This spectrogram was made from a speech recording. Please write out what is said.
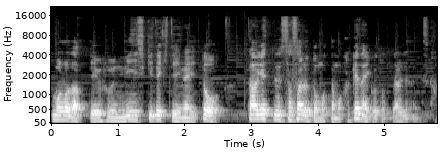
ものだっていうふうに認識できていないと、ターゲットに刺さると思っても書けないことってあるじゃないですか。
